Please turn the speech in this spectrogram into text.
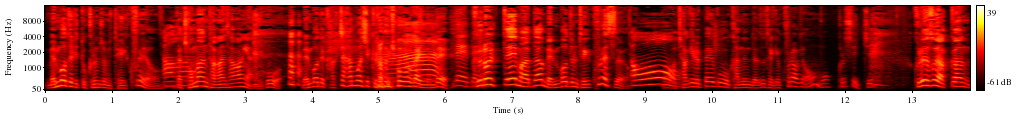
멤버들이 또 그런 점이 되게 쿨해요. 아. 그러니까 저만 당한 상황이 아니고 멤버들 각자 한 번씩 그런 경우가 있는데 아, 네네. 그럴 때마다 멤버들은 되게 쿨했어요. 어, 어, 자기를 빼고 갔는데도 되게 쿨하게 어 뭐 그럴 수 있지. 그래서 약간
